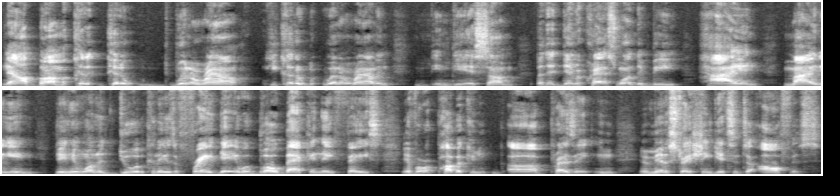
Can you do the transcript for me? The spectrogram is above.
Now Obama could could have went around. He could have went around and, and did something, but the Democrats wanted to be high and mighty, and they didn't want to do it because they was afraid that it would blow back in their face if a Republican uh, president and administration gets into office.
